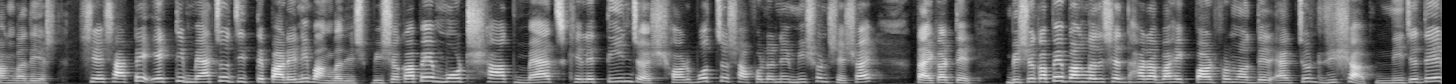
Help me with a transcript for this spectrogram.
বাংলাদেশ। শেষ আটে একটি ম্যাচও জিততে পারেনি বাংলাদেশ। বিশ্বকাপে মোট সাত ম্যাচ খেলে তিন জয় সর্বোচ্চ সাফল্য নিয়ে মিশন শেষ হয় টাইগারদের। বিশ্বকাপে বাংলাদেশের ধারাবাহিক পারফরমারদের একজন ঋষাভ নিজেদের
